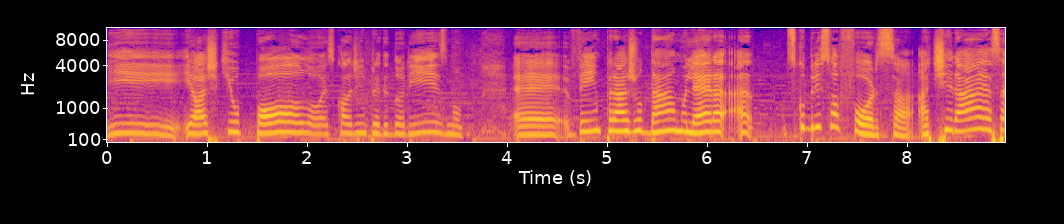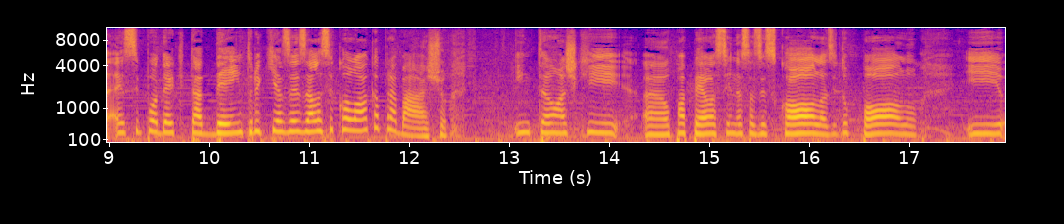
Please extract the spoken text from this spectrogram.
E eu acho que o Polo, a escola de empreendedorismo, é, vem para ajudar a mulher a, descobrir sua força, a tirar essa, esse poder que está dentro e que às vezes ela se coloca para baixo. Então, acho que uh, o papel assim dessas escolas e do Polo e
